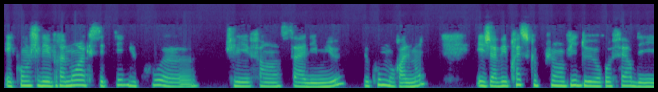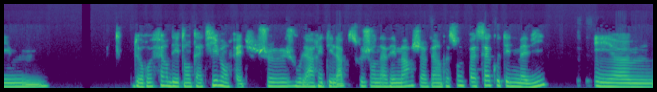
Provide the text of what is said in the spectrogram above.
Et quand je l'ai vraiment accepté, du coup, je l'ai, ça allait mieux, du coup, moralement. Et j'avais presque plus envie de refaire des, de refaire des tentatives, en fait. Je, je voulais arrêter là parce que j'en avais marre. J'avais l'impression de passer à côté de ma vie. Et, euh,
